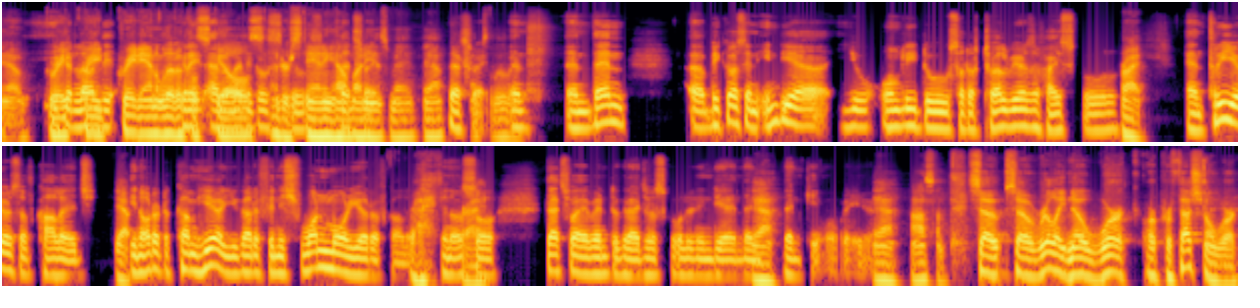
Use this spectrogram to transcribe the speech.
you know, you great, learn great, the- great analytical great skills, analytical skills. understanding how That's money right. is made. Yeah. That's right. Absolutely. And and then uh, because in India you only do sort of 12 years of high school Right. and 3 years of college Yep. in order to come here, you got to finish one more year of college. Right, You know, right. so that's why I went to graduate school in India and then Yeah. then came over here. Yeah, awesome. So, so really, no work or professional work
